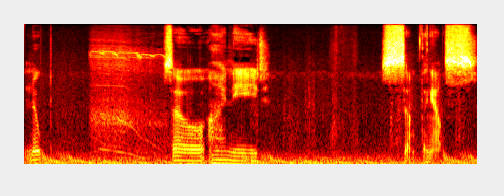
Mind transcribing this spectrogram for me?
Nope. So I need something else.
